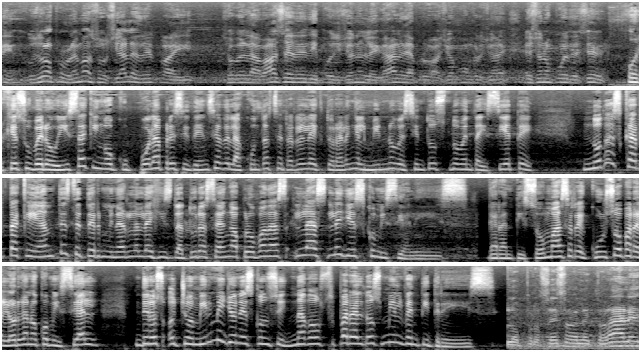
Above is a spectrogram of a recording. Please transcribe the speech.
incluso los problemas sociales del país, sobre la base de disposiciones legales, de aprobación congresional. Eso no puede ser. Jorge Suberoiza, quien ocupó la presidencia de la Junta Central Electoral en el 1997, no descarta que antes de terminar la legislatura sean aprobadas las leyes comiciales. Garantizó más recursos para el órgano comicial de los 8 mil millones consignados para el 2023. Los procesos electorales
